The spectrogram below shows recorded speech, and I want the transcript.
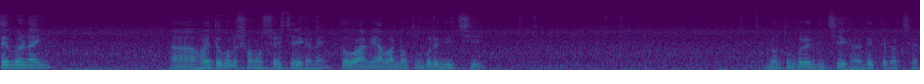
সেভ হয় নাই? হয়তো কোনো সমস্যা হয়েছে এখানে। তো আমি আবার নতুন করে দিচ্ছি। নতুন করে দিচ্ছি এখানে দেখতে পাচ্ছেন।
